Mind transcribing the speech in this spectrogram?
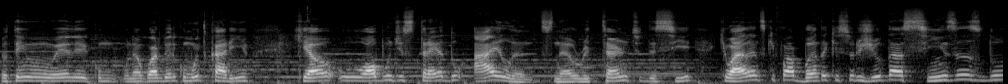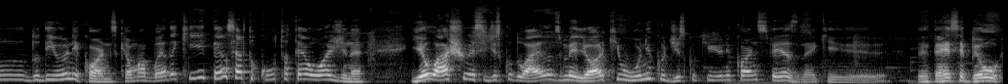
eu tenho ele, com, né, eu guardo ele com muito carinho, que é o álbum de estreia do Islands, né, o Return to the Sea, que o Islands que foi a banda que surgiu das cinzas do, do The Unicorns, que é uma banda que tem um certo culto até hoje, né. E eu acho esse disco do Islands melhor que o único disco que o Unicorns fez, né? Que até recebeu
